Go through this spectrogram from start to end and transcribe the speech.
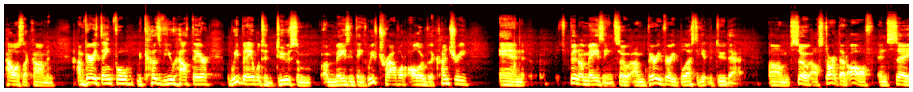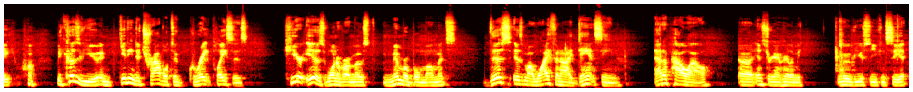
powwows.com? And I'm very thankful because of you out there. We've been able to do some amazing things. We've traveled all over the country, and it's been amazing. So I'm very, very blessed to get to do that. Um, so I'll start that off and say, because of you and getting to travel to great places, here is one of our most memorable moments. this is my wife and I dancing at a powwow. Uh, Instagram here, let me move you so you can see it.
